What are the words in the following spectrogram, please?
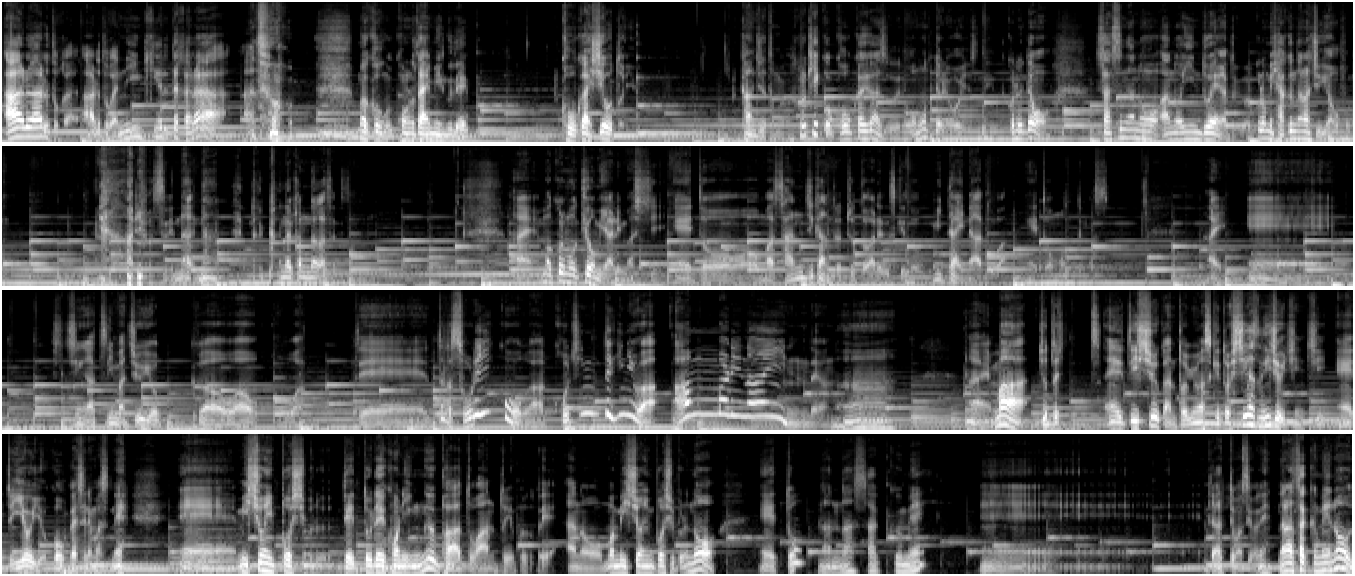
RR とか、R とか人気が出たから、あの、まあこ、このタイミングで公開しようという感じだと思います。これ結構公開画数思ったより多いですね。これでも、さすがのあのインド映画というか、これも174分 ありますねな。な、なかなかの長さです。はい。まあ、これも興味ありますし、えっ、ー、と、まあ、3時間というのはちょっとあれですけど、見たいなとは、えー、と思ってます。はい。えー、7月、今14日は終わって、ただそれ以降が個人的にはあんまりないんだよな。はい。まあ、ちょっと、えー、と1週間飛びますけど、7月21日、えー、といよいよ公開されますね。えー、ミッションインポッシブル、デッドレコニングパート1ということで、あの、まあ、ミッションインポッシブルの、えっ、ー、と、7作目？えー、で合ってますよね。7作目の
